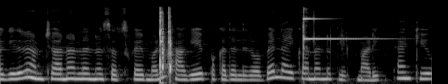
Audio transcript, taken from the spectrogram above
ಆಗಿದರೆ ನಮ್ಮ ಚಾನಲನ್ನು ಸಬ್ಸ್ಕ್ರೈಬ್ ಮಾಡಿ ಹಾಗೆಯೇ ಪಕ್ಕದಲ್ಲಿರೋ ಬೆಲ್ ಐಕಾನನ್ನು ಕ್ಲಿಕ್ ಮಾಡಿ. Thank you.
